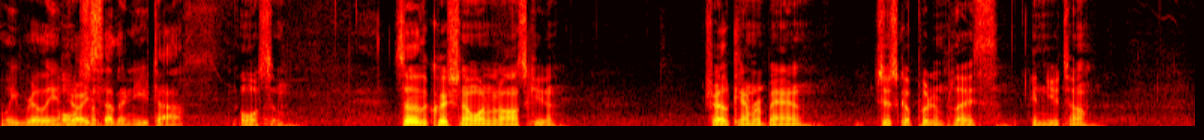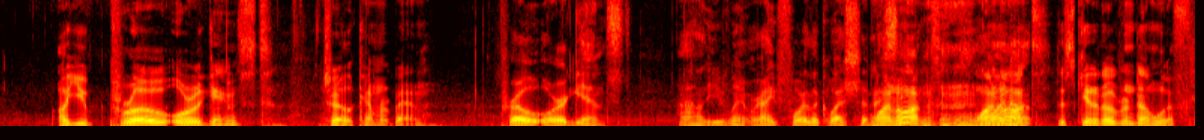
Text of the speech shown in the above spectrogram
we really enjoy Awesome. southern Utah. Awesome. So the question I wanted to ask you: trail camera ban just got put in place in Utah. Are you pro or against trail camera ban? Pro or against? Wow, you went right for the question. Why not? Why, Why not? not? Just get it over and done with.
